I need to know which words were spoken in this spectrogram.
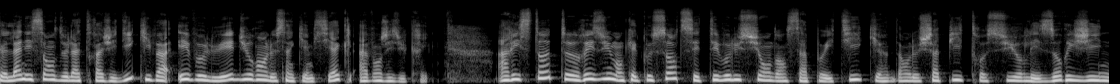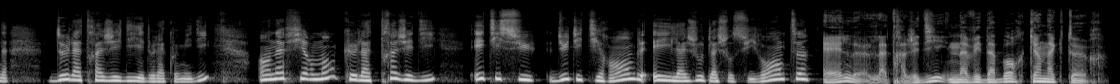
la naissance de la tragédie qui va évoluer durant le 5e siècle avant Jésus-Christ. Aristote résume en quelque sorte cette évolution dans sa poétique, dans le chapitre sur les origines de la tragédie et de la comédie, en affirmant que la tragédie est issue du dithyrambe et il ajoute la chose suivante. Elle, la tragédie, n'avait d'abord qu'un acteur,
